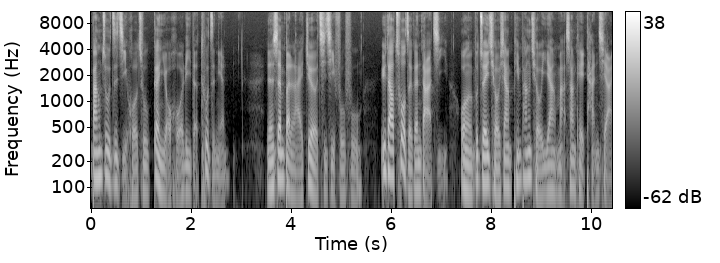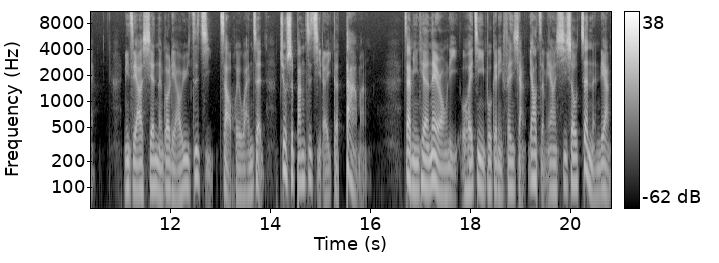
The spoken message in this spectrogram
帮助自己活出更有活力的兔子年。人生本来就有起起伏伏，遇到挫折跟打击，我们不追求像乒乓球一样马上可以弹起来。你只要先能够疗愈自己，找回完整，就是帮自己了一个大忙。在明天的内容里，我会进一步跟你分享要怎么样吸收正能量，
